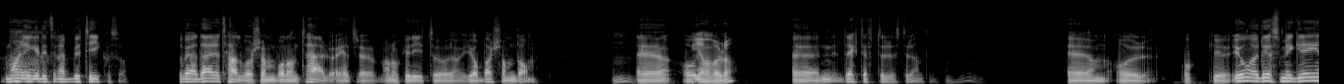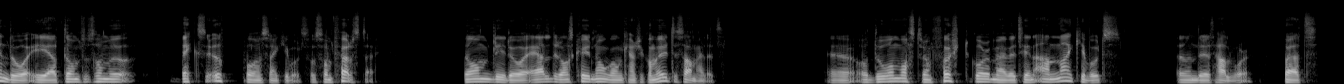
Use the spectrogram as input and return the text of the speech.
De har en Ah. egen liten butik och så. Så var jag där ett halvår som volontär, då, heter det. man åker dit och jobbar som dem. Mm. Eh, Hur gammal var du då? eh, direkt efter studenten. Mhm. Ehm, och, och, eh, jo, och det som är grejen då är att de som växer upp på en sån här kibbutz och som föds där, de blir då äldre, de ska ju någon gång kanske komma ut i samhället. Eh, och då måste de först gå de över till en annan kibbutz under ett halvår för att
